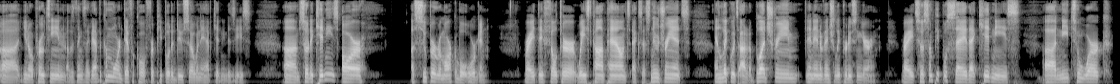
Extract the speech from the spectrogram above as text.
uh, you know, protein and other things like that. Become more difficult for people to do so when they have kidney disease. Um, so the kidneys are a super remarkable organ, right? They filter waste compounds, excess nutrients, and liquids out of the bloodstream, and then eventually producing urine, right? So some people say that kidneys uh, need to work.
